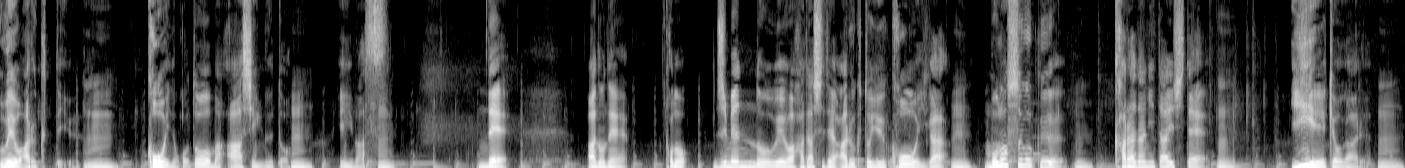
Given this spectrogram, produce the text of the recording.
上を歩くっていううん。行為のことを、まあ、アーシングとうん。言いまうす。ん。であのねこの地面の上を裸足で歩くという行為がうん。ものすごくうん。体に対してうん。いい影響がある。うん。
